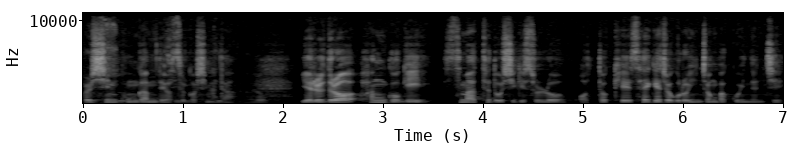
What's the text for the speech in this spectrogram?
훨씬 공감되었을 것입니다. 예를 들어 한국이 스마트 도시 기술로 어떻게 세계적으로 인정받고 있는지,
